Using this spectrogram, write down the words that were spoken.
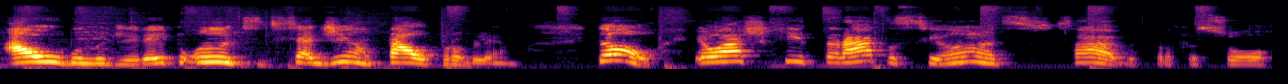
algo no direito antes de se adiantar ao problema. Então, eu acho que trata-se antes, sabe, professor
